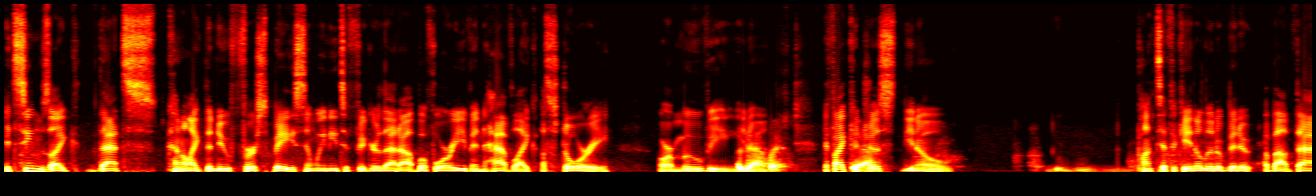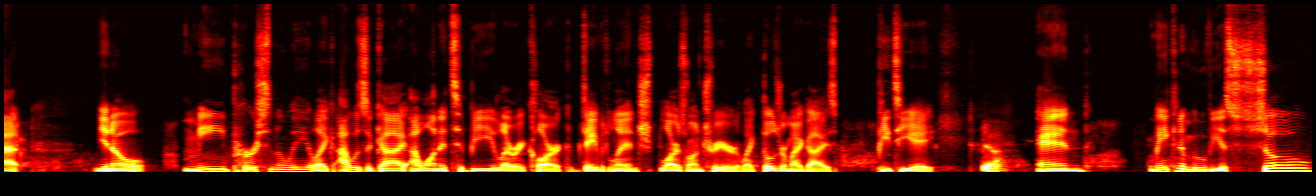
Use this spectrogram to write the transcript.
It seems like that's kind of like the new first base, and we need to figure that out before we even have like a story or a movie. You know, Exactly. if I could Yeah. just you know pontificate a little bit about that, you know, me personally, like I was a guy I wanted to be Larry Clark, David Lynch, Lars von Trier, like those are my guys. PTA. Yeah. and making a movie is so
